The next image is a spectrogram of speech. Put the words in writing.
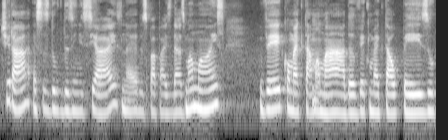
tirar essas dúvidas iniciais, né, dos papais e das mamães, ver como é que tá a mamada, ver como é que tá o peso.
